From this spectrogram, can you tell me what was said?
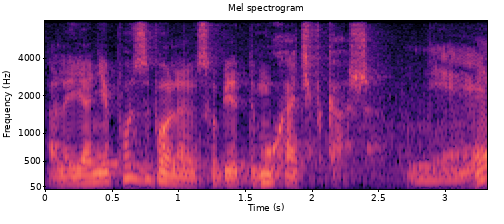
Ale ja nie pozwolę sobie dmuchać w kaszę. Nie?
